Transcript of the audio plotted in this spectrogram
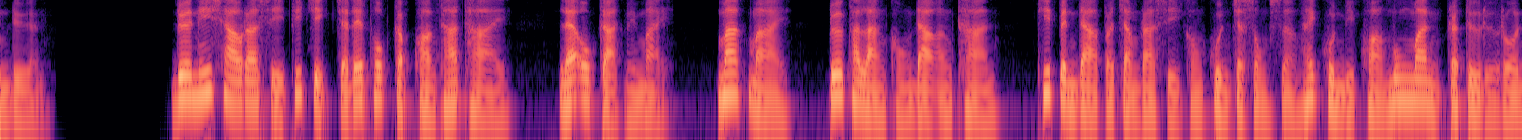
ำเดือน เดือนนี้ชาวราศีพิจิกจะได้พบกับความท้าทาย และโอกาสใหม่ๆ มากมาย ด้วยพลังของดาวอังคาร ที่เป็นดาวประจำราศีของคุณจะส่งเสริมให้คุณมีความมุ่งมั่นกระตือรือร้น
